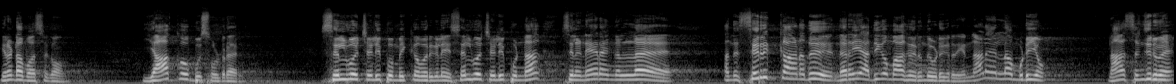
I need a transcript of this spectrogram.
இரண்டாம் வாசகம். யாக்கோபு சொல்றார். செல்வ செழிப்பு மிக்கவர்களே செல்வ செழிப்புன்னா சில நேரங்களில் அந்த செருக்கானது நிறைய அதிகமாக இருந்து விடுகிறது. என்னால் எல்லாம் முடியும். நான் செஞ்சிருவேன்.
